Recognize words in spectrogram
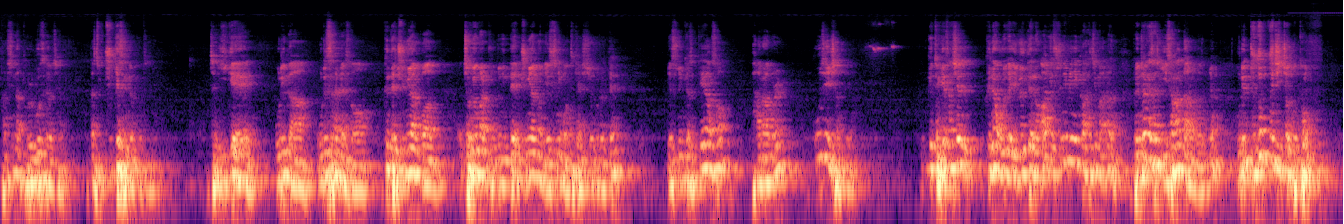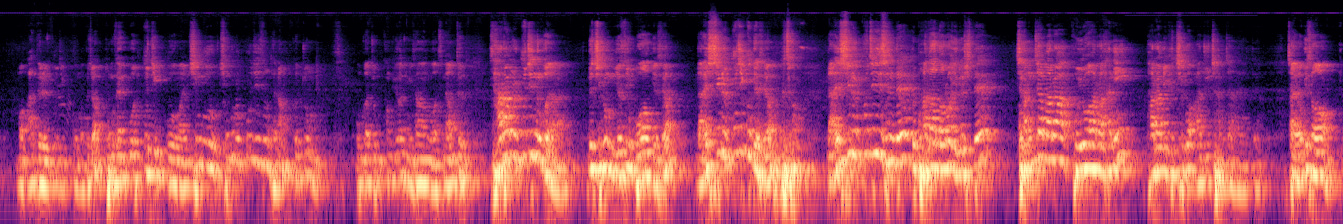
당신 나 돌보세요 제가. 나 지금 죽게 생겼거든요. 자 이게 우리가 우리 삶에서 근데 중요한 건 적용할 부분인데 중요한 건 예수님 어떻게 하시죠 그럴 때? 예수님께서 깨어서 바람을 꾸짖으셨대요. 이게 되게 사실 그냥 우리가 읽을 때는 아 예수님이니까 하지만은 굉장히 사실 이상한 단어거든요. 우리 누구 꾸짖죠 보통? 뭐 아들 꾸짖고 뭐 그죠? 동생 꾸- 꾸짖고 뭐 친구 친구를 꾸짖으면 되나? 그건 좀 뭔가 좀 관계가 좀 이상한 것 같은데 아무튼 사람을 꾸짖는 거잖아요. 근데 지금 예수님 뭐 하고 계세요? 날씨를 꾸짖고 계세요. 그죠? 날씨를 꾸짖으시는데 그 바다더러 이르시되 잠잠하라 고요하라 하니 바람이 그치고 아주 잔잔하였대요. 자 여기서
